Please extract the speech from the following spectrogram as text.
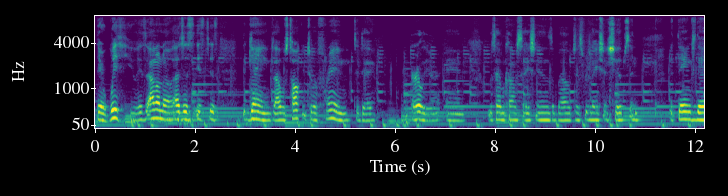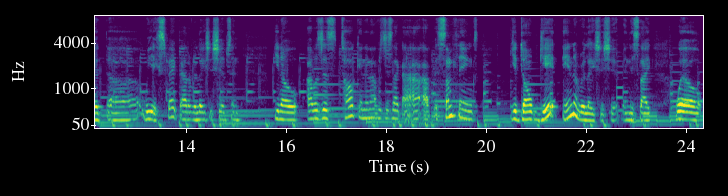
they're with you. It's I don't know. I just it's just the games. I was talking to a friend today earlier and was having conversations about just relationships and the things that uh, we expect out of relationships. And you know i was just talking and i was just like I, I, I, some things you don't get in a relationship. And it's like well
